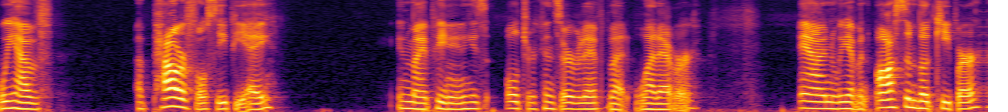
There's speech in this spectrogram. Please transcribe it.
we have a powerful CPA. In my opinion, he's ultra conservative, but whatever. and we have an awesome bookkeeper.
